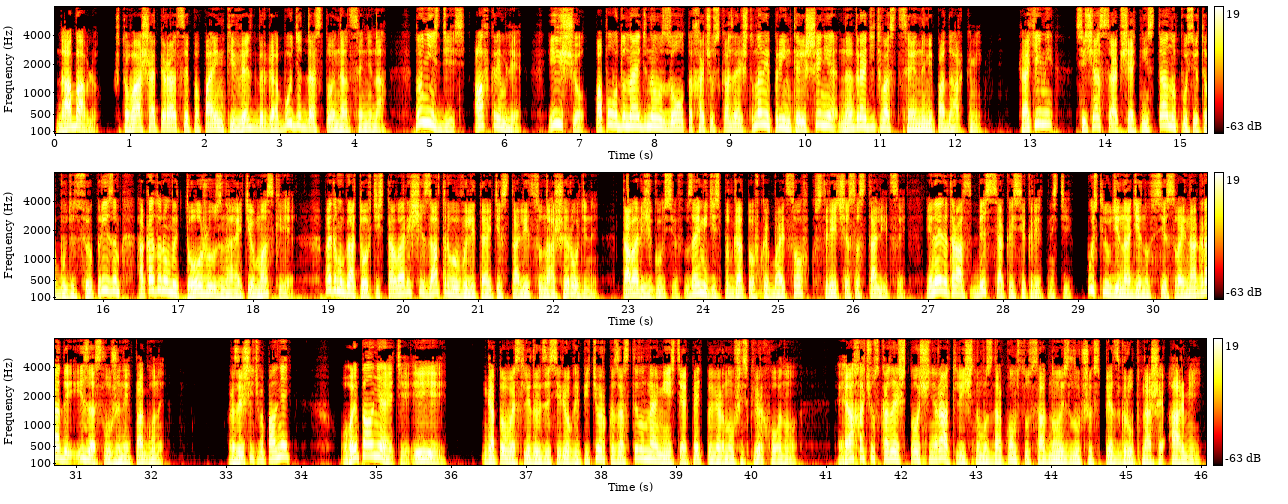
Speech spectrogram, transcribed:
Добавлю, что ваша операция по поимке Вельтберга будет достойно оценена. Но не здесь, а в Кремле. И еще, по поводу найденного золота хочу сказать, что нами принято решение наградить вас ценными подарками. Какими? Сейчас сообщать не стану, пусть это будет сюрпризом, о котором вы тоже узнаете в Москве. Поэтому готовьтесь, товарищи, завтра вы вылетаете в столицу нашей Родины. Товарищ Гусев, займитесь подготовкой бойцов к встрече со столицей. И на этот раз без всякой секретности. Пусть люди наденут все свои награды и заслуженные погоны. Разрешить выполнять? Выполняйте. И... Готовая следовать за Серегой пятерка застыла на месте, опять повернувшись к Верховному. Я хочу сказать, что очень рад личному знакомству с одной из лучших спецгрупп нашей армии.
